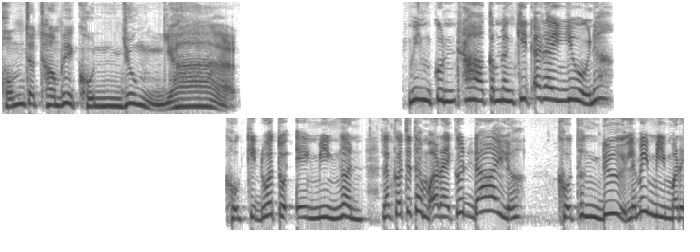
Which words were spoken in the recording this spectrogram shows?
ผมจะทำให้คุณยุ่งยาก วินกุนทรากำลังคิดอะไรอยู่นะ เขาคิดว่าตัวเองมีเงิน แล้วเขาจะทำอะไรก็ได้เหรอ เขาทั้งดื้อและไม่มีมาร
